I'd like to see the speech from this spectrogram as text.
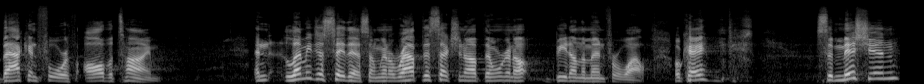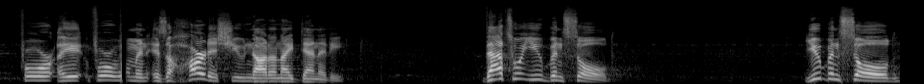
back and forth all the time. And let me just say this I'm going to wrap this section up, then we're going to beat on the men for a while. Okay? Submission for a, for a woman is a heart issue, not an identity. That's what you've been sold. You've been sold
